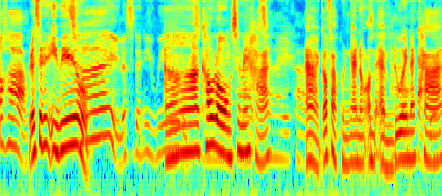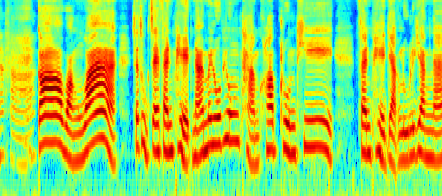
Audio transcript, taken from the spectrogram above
อะค่ะ Resident Evil ใช่ Resident Evil อ่าเข้าโรงใช่ไหมคะ ใช่ค่ะ อ่าก็ฝากผลงานน้องออมแอมใช่ด้วยนะคะ ฝากด้วยนะคะ ก็หวังว่าจะถูกใจแฟนเพจนะ ไม่รู้พี่อุ้งถามครอบคลุมที่แฟนเพจอยากรู้หรือยังนะ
